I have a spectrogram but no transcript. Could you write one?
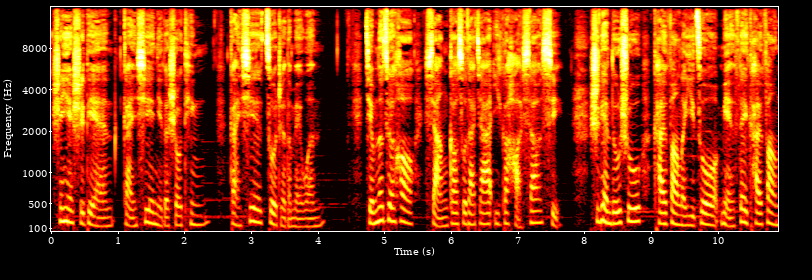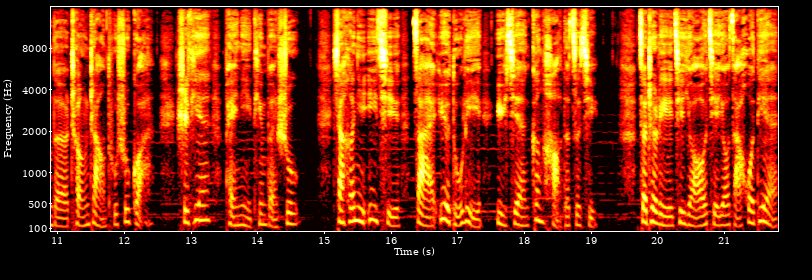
深夜十点，感谢你的收听，感谢作者的美文。节目的最后，想告诉大家一个好消息：十点读书开放了一座免费开放的成长图书馆，十天陪你听本书，想和你一起在阅读里遇见更好的自己。在这里，既有解忧杂货店、《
